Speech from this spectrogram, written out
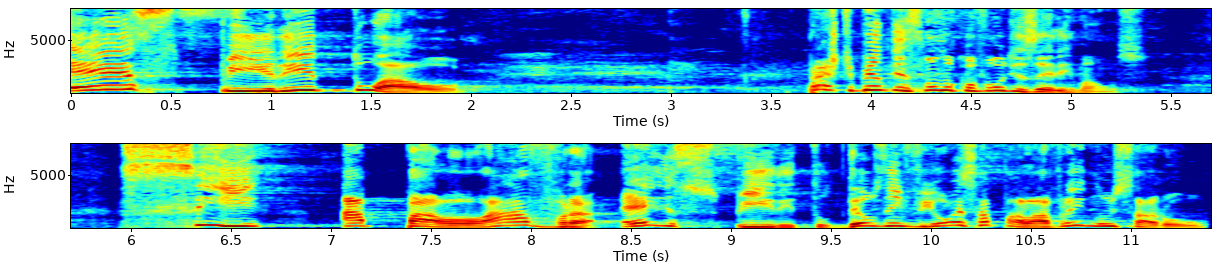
espiritual. Preste bem atenção no que eu vou dizer, irmãos. Se a palavra é espírito, Deus enviou essa palavra e nos sarou.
